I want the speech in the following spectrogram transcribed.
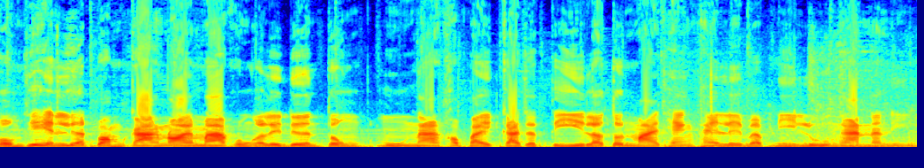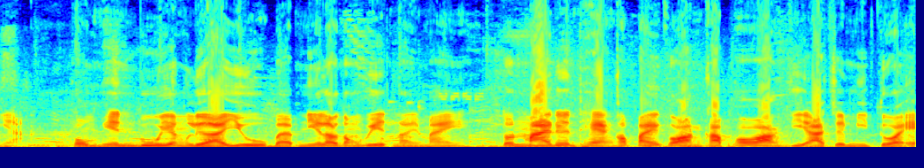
ผมที่เห็นเลือดป้อมกลางน้อยมาก ผมก็เลยเดินตรงมุ่งหน้าเข้าไปกะจะตี แล้วต้นไม้แทงให้เลยแบบนี้รู้งานนั่นนี่เนี่ย ผมเห็นบูยังเหลืออยู่ แบบนี้เราต้องเวทหน่อยไหม ต้นไม้เดินแทงเข้าไปก่อนครับ เพราะบางทีอาจจะมีตัวแอ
